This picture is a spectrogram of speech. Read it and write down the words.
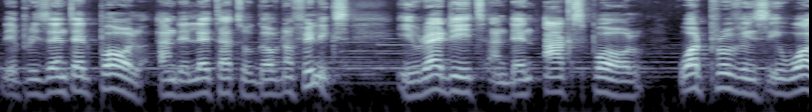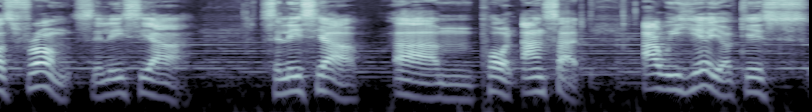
they presented Paul and the letter to Governor Felix. He read it and then asked Paul what province he was from. Cilicia. Cilicia, um, Paul answered, I will hear your case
